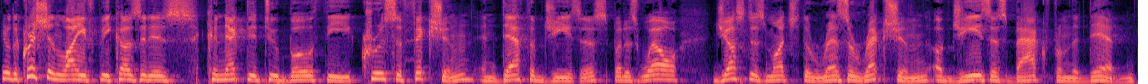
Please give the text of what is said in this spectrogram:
You know, the Christian life, because it is connected to both the crucifixion and death of Jesus, but as well, just as much the resurrection of Jesus back from the dead,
